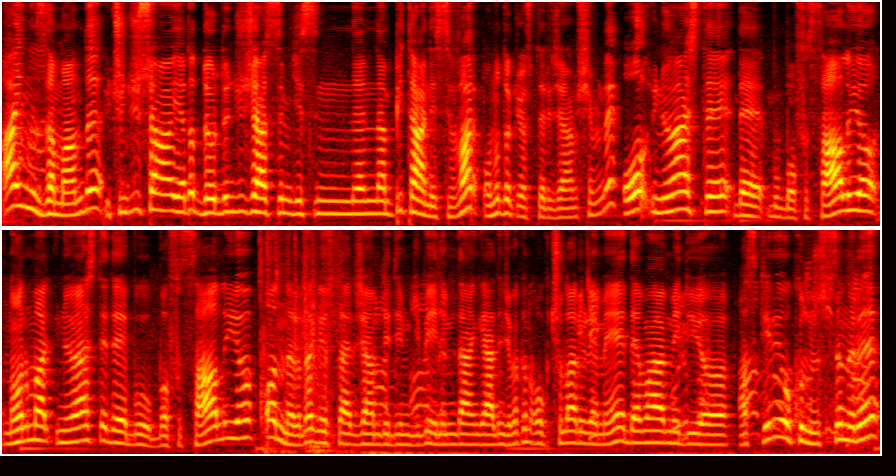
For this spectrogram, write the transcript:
Aynı zamanda 3. çağ ya da 4. çağ simgesinlerinden bir tanesi var. Onu da göstereceğim şimdi. O üniversitede bu buff'ı sağlıyor. Normal üniversitede bu buff'ı sağlıyor. Onları da göstereceğim dediğim gibi elimden geldiğince. Bakın okçular üremeye devam ediyor. Askeri okulun sınırı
